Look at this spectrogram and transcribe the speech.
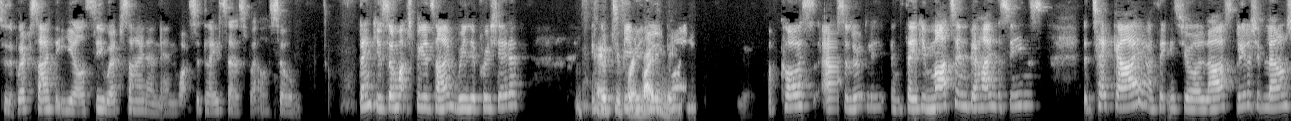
to the website, the ELC website, and, and watch it later as well. So thank you so much for your time. Really appreciate it. Thank you for inviting you. me. Of course, absolutely. And thank you, Martin, behind the scenes, the tech guy. I think it's your last leadership lounge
